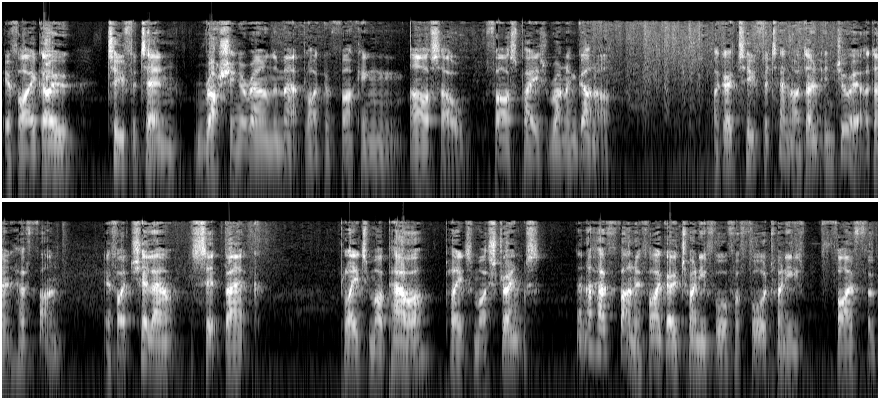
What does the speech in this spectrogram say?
If I go 2 for 10, rushing around the map like a fucking arsehole, fast paced run and gunner, I go 2 for 10. I don't enjoy it. I don't have fun. If I chill out, sit back, play to my power, play to my strengths, then I have fun. If I go 24 for 4, 25 for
